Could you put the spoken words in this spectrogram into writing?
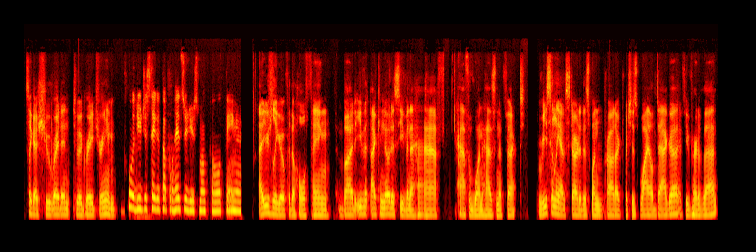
It's like I shoot right into a great dream. Would you just take a couple hits, or do you smoke the whole thing? Or? I usually go for the whole thing, but even I can notice even a half half of one has an effect recently I've started this one product, which is Wild Dagga, if you've heard of that.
